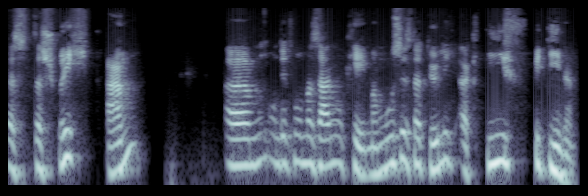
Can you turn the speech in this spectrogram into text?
das, das spricht an. Ähm, und jetzt muss man sagen, okay, man muss es natürlich aktiv bedienen.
